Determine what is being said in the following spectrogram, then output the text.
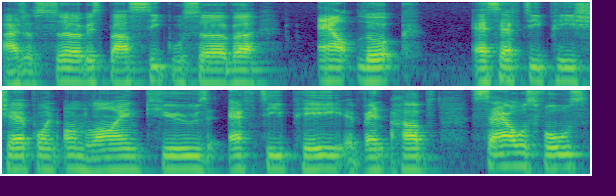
Azure Service Bus, SQL Server, Outlook, SFTP, SharePoint Online, Queues, FTP, Event Hubs, Salesforce.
